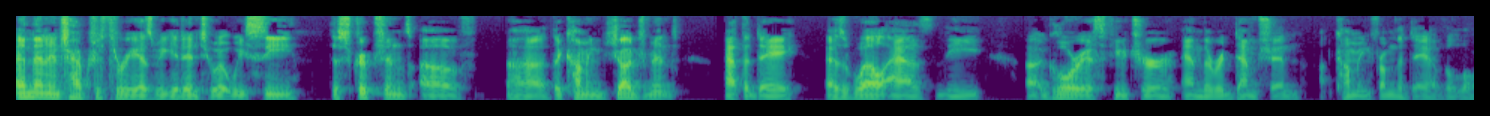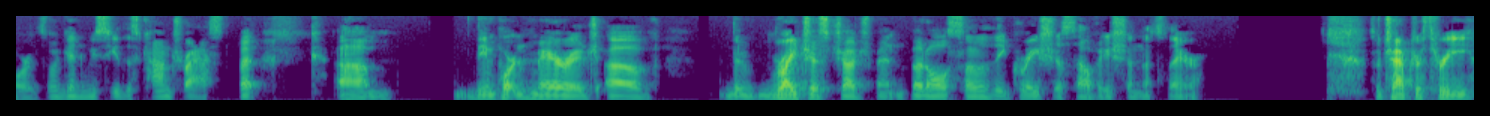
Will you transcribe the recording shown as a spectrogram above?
And then in chapter 3, as we get into it, we see descriptions of uh, the coming judgment at the day, as well as the uh, glorious future and the redemption coming from the day of the Lord. So again, we see this contrast, but um, the important marriage of the righteous judgment, but also the gracious salvation that's there. So, chapter 3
